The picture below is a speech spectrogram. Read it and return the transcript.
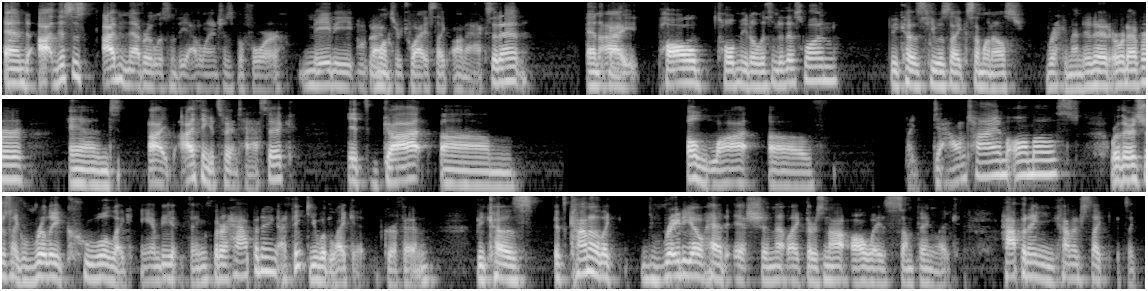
And I, this is I've never listened to the Avalanches before, maybe Okay. once or twice, like on accident. And Okay. I Paul told me to listen to this one because he was like someone else recommended it or whatever. And I I think it's fantastic. It's got um a lot of like downtime almost where there's just like really cool like ambient things that are happening. I think you would like it, Griffin, because it's kind of like Radiohead-ish in that like there's not always something like happening. You kind of just like it's like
